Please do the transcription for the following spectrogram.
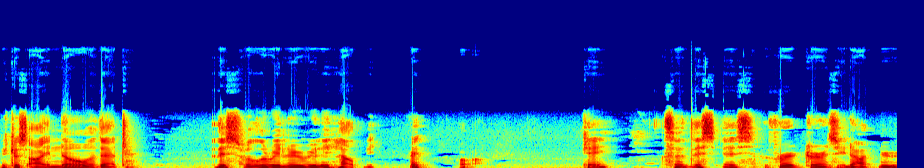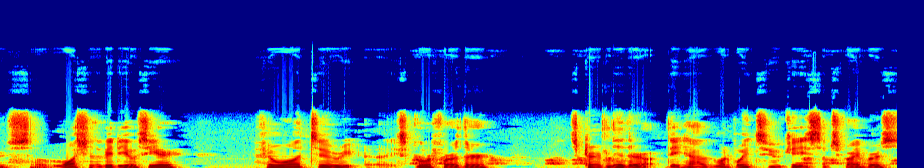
because I know that this will really really help me, right? Okay, so this is preferredcurrency.news. So watch the videos here if you want to uh, explore further. So currently, there they have 1.2k subscribers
